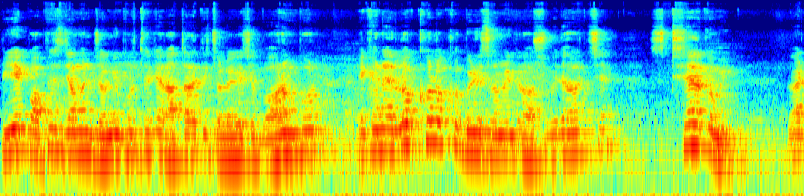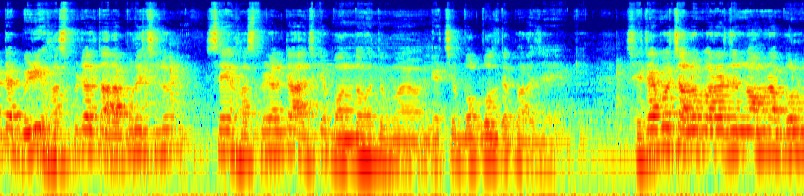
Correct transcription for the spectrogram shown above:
পিএফ অফিস যেমন জঙ্গিপুর থেকে রাতারাতি চলে গেছে বহরমপুর, এখানে লক্ষ লক্ষ বিড়ি শ্রমিকের অসুবিধা হচ্ছে। সেরকমই একটা বিড়ি হসপিটাল তারাপুরে ছিল, সেই হসপিটালটা আজকে বন্ধ হতে গেছে বলতে পারা যায় আর কি। সেটাকেও চালু করার জন্য আমরা বলব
